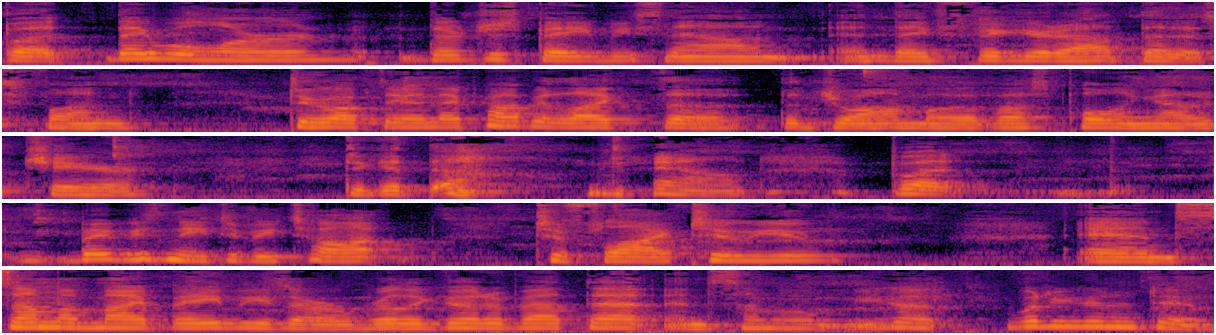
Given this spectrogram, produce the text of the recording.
But they will learn. They're just babies now, and, and they figured out that it's fun to go up there. And they probably like the, the drama of us pulling out a chair to get them down. But babies need to be taught to fly to you. And some of my babies are really good about that, and some of them, you go, what are you going to do?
